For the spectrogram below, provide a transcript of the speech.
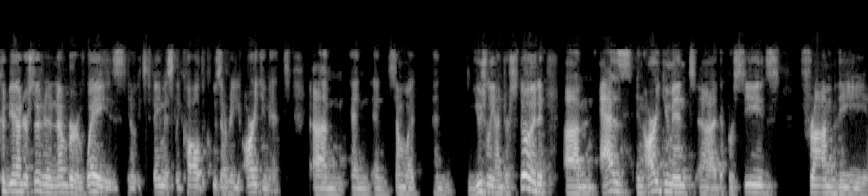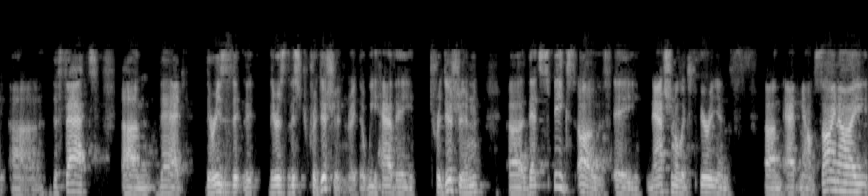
could be understood in a number of ways. You know, it's famously called the Kuzari argument, um, and and somewhat and usually understood um, as an argument uh, that proceeds from the uh, the fact um, that there is there is this tradition, right? That we have a tradition uh, that speaks of a national experience um, at Mount Sinai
